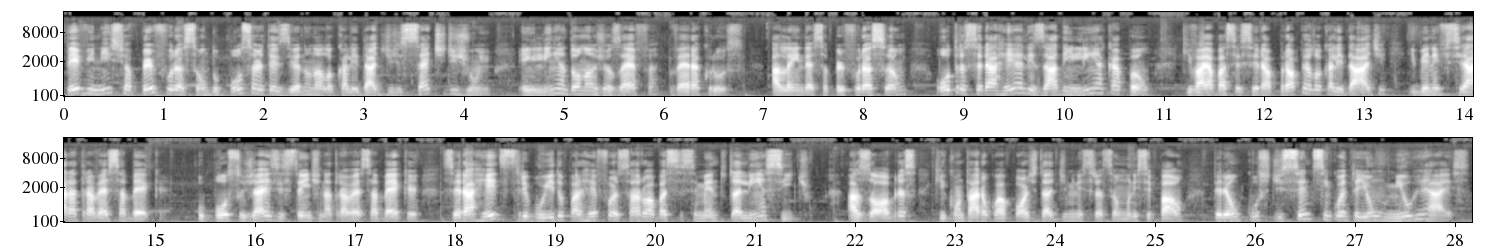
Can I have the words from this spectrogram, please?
teve início a perfuração do poço artesiano na localidade de 7 de junho, em linha Dona Josefa, Vera Cruz. Além dessa perfuração, outra será realizada em linha Capão, que vai abastecer a própria localidade e beneficiar a Travessa Becker. O poço já existente na Travessa Becker será redistribuído para reforçar o abastecimento da linha Sítio. As obras, que contaram com o aporte da administração municipal, terão um custo de 151 mil reais.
